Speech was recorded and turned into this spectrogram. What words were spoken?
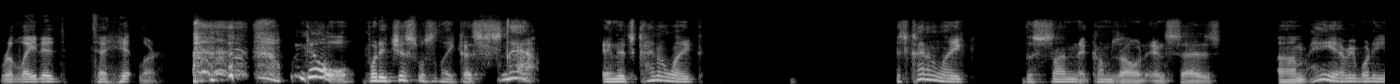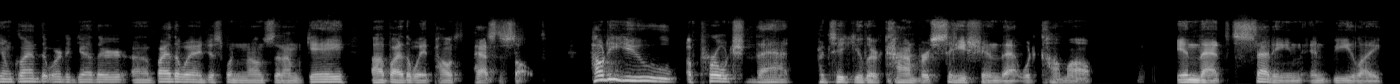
related to Hitler? no, but it just was like a snap. And it's kind of like it's kind of like the son that comes out and says, um, hey everybody, I'm glad that we're together. Uh, by the way, I just want to announce that I'm gay. Uh, by the way, pass, pass the salt. How do you approach that particular conversation that would come up in that setting and be like,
